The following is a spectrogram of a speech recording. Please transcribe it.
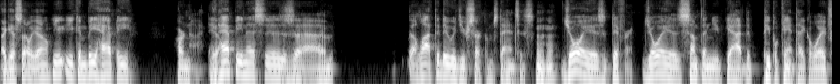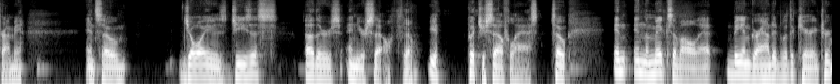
I guess so. Yeah. You you can be happy or not. And yeah. happiness is uh, a lot to do with your circumstances. Mm-hmm. Joy is different. Joy is something you've got that people can't take away from you. And so joy is Jesus, others, and yourself. Yeah. You put yourself last. So, in in the mix of all that, being grounded with the character,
